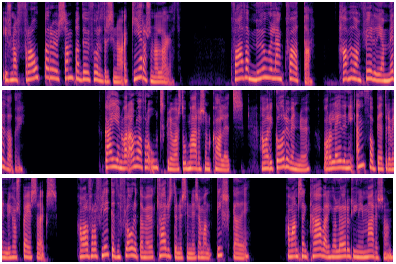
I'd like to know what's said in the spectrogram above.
í svona frábæru sambandi við fóröldri sína að gera svona lagað. Hvaða mögulegan kvata hafði hann fyrir því að myrða þau. Gæin var alveg að fara að útskrifast úr Madison College. Hann var í góðri vinnu, var á leiðin í enþá betri vinnu hjá SpaceX. Hann var að fara að flytja til Flórida með kæristunni sinni sem hann dyrkaði. Hann vann sem kafari hjá lauruglunni í Madison.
